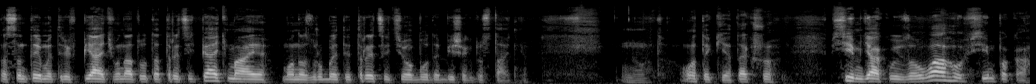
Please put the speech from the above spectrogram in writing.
На сантиметрів 5 вона тут 35 має, можна зробити 30, цього буде більш як достатньо. От. Отаке. Так що всім дякую за увагу, всім пока.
